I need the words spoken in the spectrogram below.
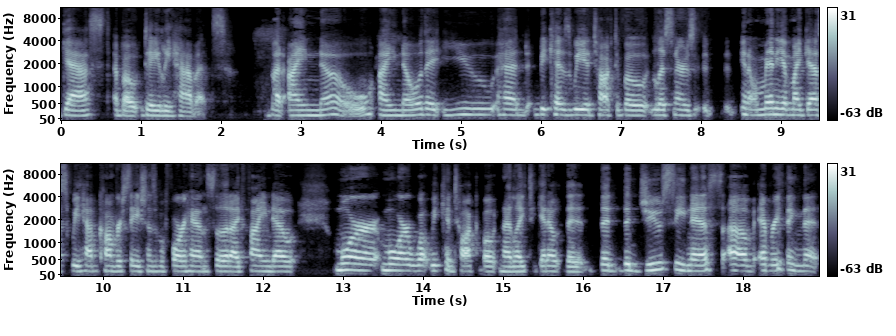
guest about daily habits but I know, I know that you had, because we had talked about listeners, you know, many of my guests, we have conversations beforehand so that I find out more, more what we can talk about. And I like to get out the, the, the juiciness of everything that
